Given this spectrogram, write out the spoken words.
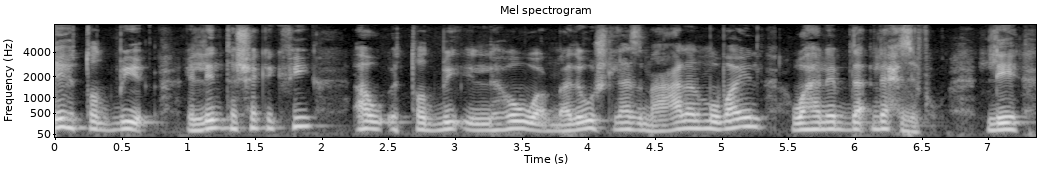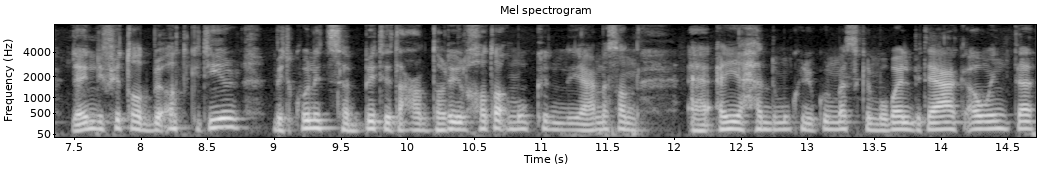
إيه التطبيق اللي أنت شاكك فيه أو التطبيق اللي هو ملوش لازمة على الموبايل وهنبدأ نحذفه. ليه؟ لأن في تطبيقات كتير بتكون اتثبتت عن طريق الخطأ. ممكن يعني مثلا آه، أي حد ممكن يكون ماسك الموبايل بتاعك أو أنت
